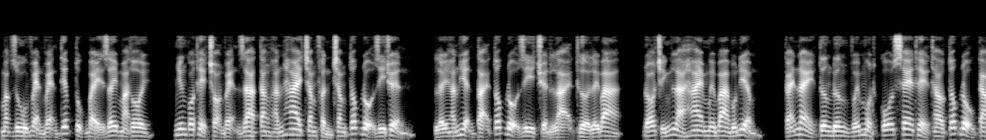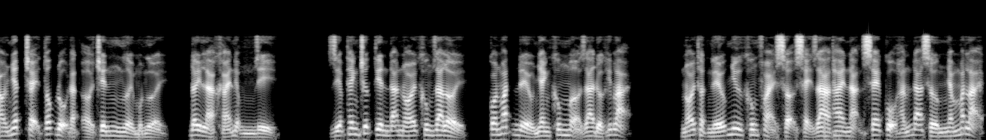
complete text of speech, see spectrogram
Mặc dù vẹn vẹn tiếp tục bảy giây mà thôi, nhưng có thể chọn vẹn gia tăng hắn hai trăm phần trăm tốc độ di chuyển, lấy hắn hiện tại tốc độ di chuyển lại thừa lấy ba, đó chính là hai mươi ba bốn điểm. Cái này tương đương với một cỗ xe thể thao tốc độ cao nhất chạy tốc độ đặt ở trên người một người, đây là khái niệm gì? Diệp thanh trước tiên đã nói không ra lời, con mắt đều nhanh không mở ra được hiếp lại nói thật nếu như không phải sợ xảy ra tai nạn xe cộ hắn đã sớm nhắm mắt lại,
